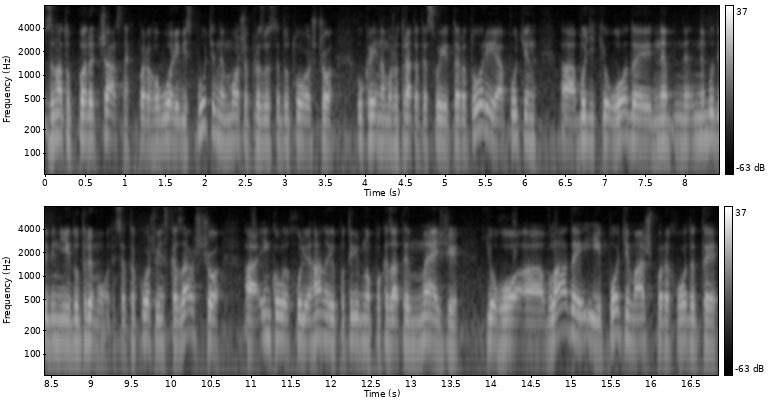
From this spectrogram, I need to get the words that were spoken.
занадто передчасних переговорів із Путіним може призвести до того, що Україна може втратити свої території, а Путін будь-які угоди не, не, буде він їх дотримуватися. Також він сказав, що інколи хуліганові потрібно показати межі його влади, і потім аж переходити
